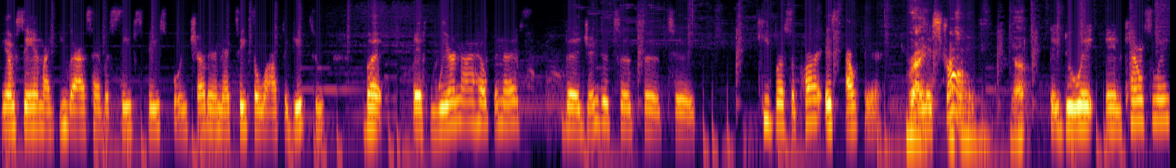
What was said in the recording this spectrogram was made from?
You know what I'm saying? Like you guys have a safe space for each other, and that takes a while to get to. But if we're not helping us, the agenda to to to keep us apart is out there. Right. And it's strong. Absolutely. Yep. They do it in counseling.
